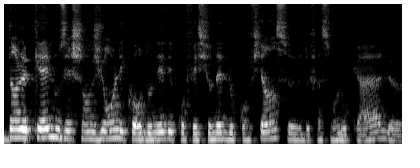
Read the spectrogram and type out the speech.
dans lequel nous échangions les coordonnées des professionnels de confiance de façon locale,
